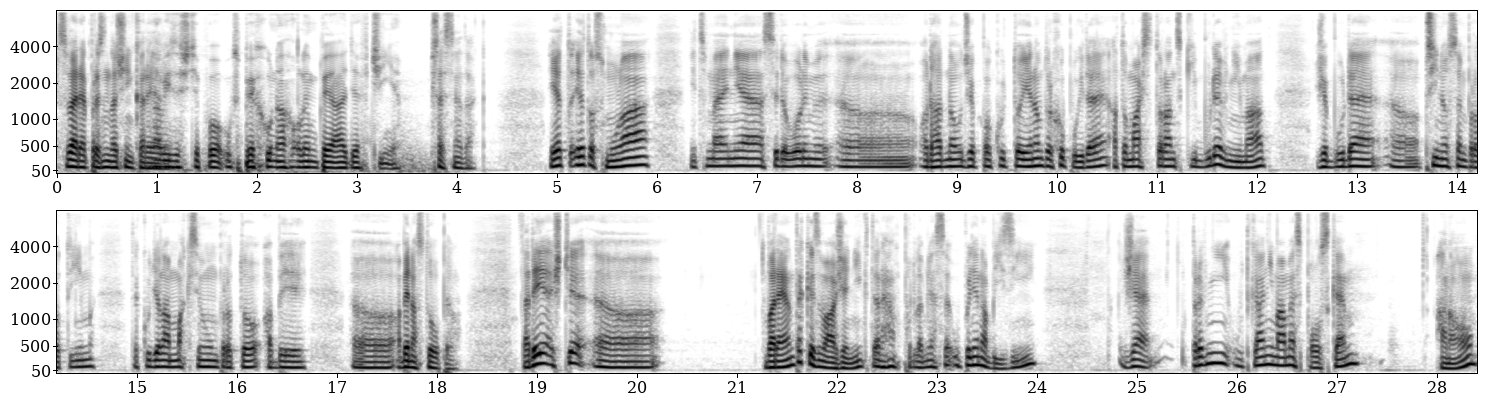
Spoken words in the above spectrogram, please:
své reprezentační kariéry. Navíc ještě po úspěchu na olympiádě v Číně. Přesně tak. Je to, je to smula, nicméně si dovolím uh, odhadnout, že pokud to jenom trochu půjde a Tomáš Storanský bude vnímat, že bude uh, přínosem pro tým, tak udělá maximum pro to, aby, uh, aby nastoupil. Tady je ještě uh, varianta ke zvážení, která podle mě se úplně nabízí, že první utkání máme s Polskem, ano,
